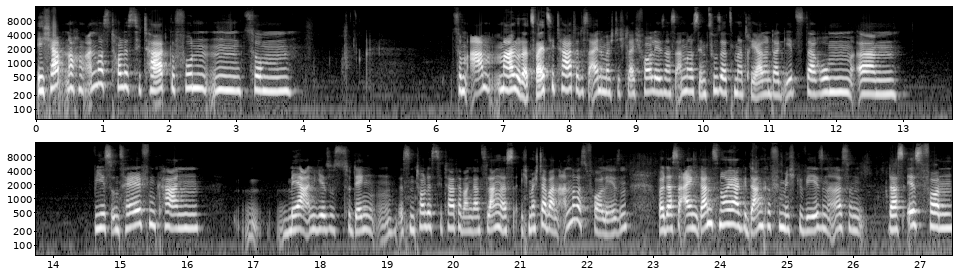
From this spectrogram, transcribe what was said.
Ich habe noch ein anderes tolles Zitat gefunden zum, zum Abendmahl oder zwei Zitate. Das eine möchte ich gleich vorlesen, das andere ist im Zusatzmaterial und da geht es darum, ähm, wie es uns helfen kann, mehr an Jesus zu denken. Das ist ein tolles Zitat, aber ein ganz langes. Ich möchte aber ein anderes vorlesen, weil das ein ganz neuer Gedanke für mich gewesen ist und das ist von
